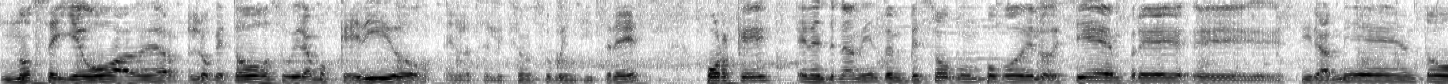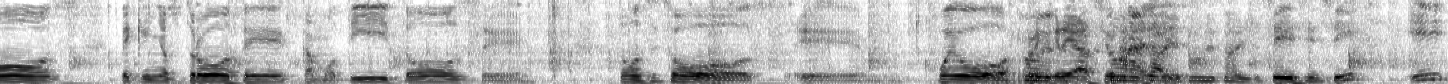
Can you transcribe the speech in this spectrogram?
no se llegó a ver lo que todos hubiéramos querido en la selección sub-23. Porque el entrenamiento empezó con un poco de lo de siempre, eh, estiramientos, pequeños trotes, camotitos, eh, todos esos eh, juegos recreacionales. son detalles, son detalles. Sí, sí, sí. Y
